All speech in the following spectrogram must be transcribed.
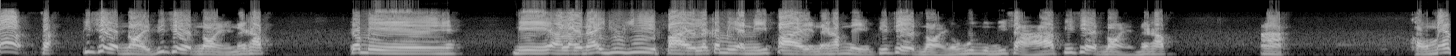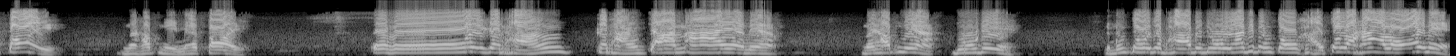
ก็พิเศษหน่อยพิเศษหน่อยนะครับ ก็มี มีอะไรนะยุยี่ไปแล้วก็มีอันนี้ไปนะครับนี่พิเศษหน่อยของคุณสุนิสาพิเศษหน่อยนะครับ อะของแม่ต้อยนะครับนี่แม่ต้อย โอ้โหกระถางกระถางจานอายอะเนี่ยนะครับ เนี่ย ดูดิเดี๋ยวบางโตจะพาไปดูนะที่บางโตขายต้นละห้าร้อยเนี่ย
